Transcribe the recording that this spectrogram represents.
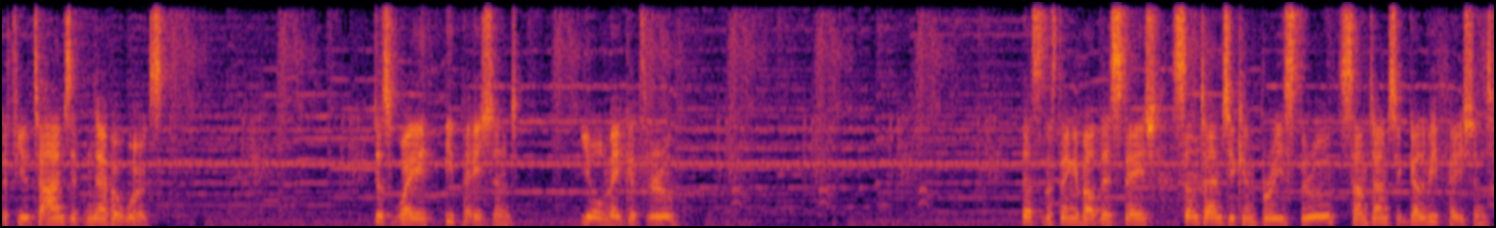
a few times, it never works. Just wait, be patient. You'll make it through. That's the thing about this stage. Sometimes you can breeze through, sometimes you gotta be patient.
